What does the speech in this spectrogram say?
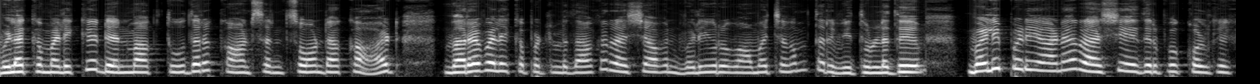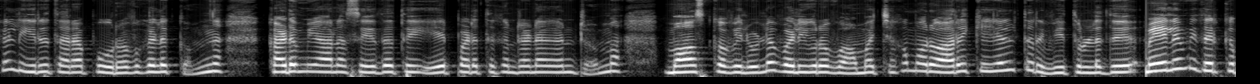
விளக்கமளிக்க டென்மார்க் தூதர் கான்ஸ்டன் சோண்டா கார்ட் வரவழைக்கப்பட்டுள்ளதாக ரஷ்யாவின் வெளியுறவு அமைச்சகம் தெரிவித்துள்ளது. வெளிப்படையான ரஷ்ய எதிர்ப்பு கொள்கைகள் இருதரப்பு உறவுகளுக்கும் கடுமையான சேதத்தை ஏற்படுத்துகின்றன என்றும் மாஸ்கோவில் உள்ள வெளியுறவு அமைச்சகம் ஒரு அறிக்கையில் தெரிவித்துள்ளது. மேலும் இதற்கு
